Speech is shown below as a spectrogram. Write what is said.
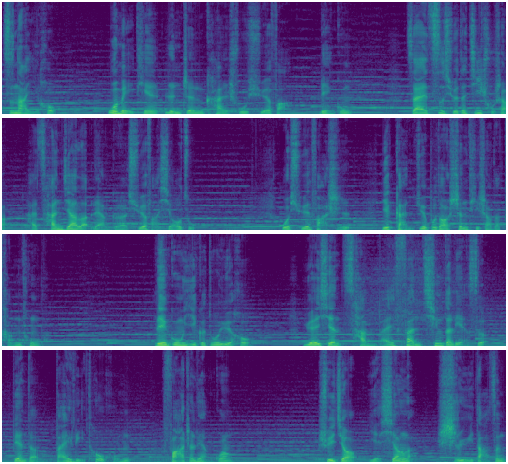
自那以后，我每天认真看书学法练功，在自学的基础上，还参加了两个学法小组。我学法时也感觉不到身体上的疼痛了。练功一个多月后，原先惨白泛青的脸色变得白里透红，发着亮光。睡觉也香了，食欲大增，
